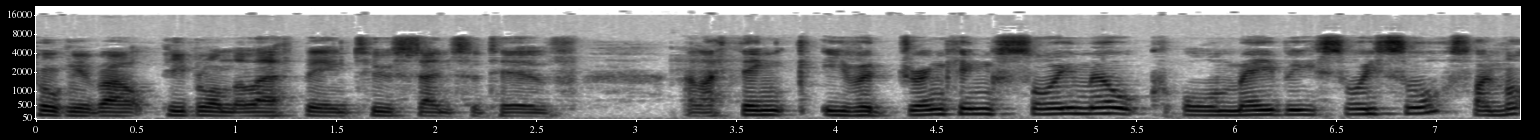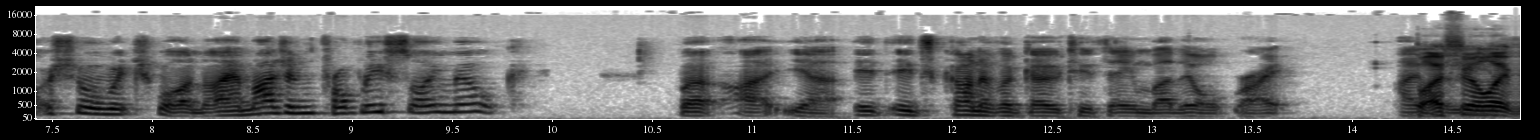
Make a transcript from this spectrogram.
talking about people on the left being too sensitive, and I think either drinking soy milk or maybe soy sauce. I'm not sure which one. I imagine probably soy milk, but uh, yeah, it, it's kind of a go-to thing by the alt-right. But I feel like.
